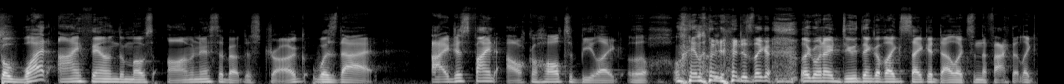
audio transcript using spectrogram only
But what I found the most ominous about this drug was that I just find alcohol to be like, ugh. like I just like like when I do think of like psychedelics and the fact that like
